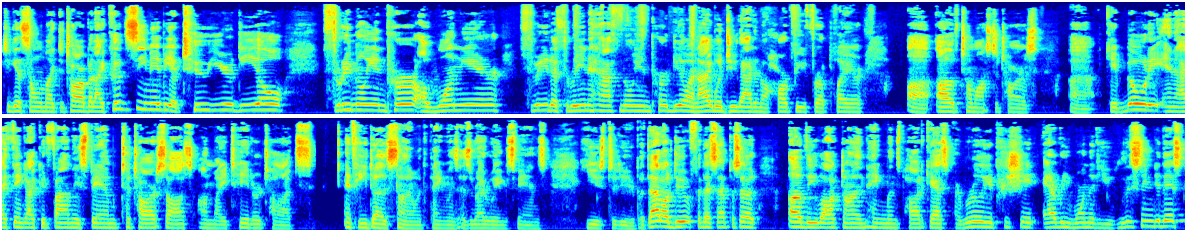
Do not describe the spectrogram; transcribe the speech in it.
to get someone like Tatar, but I could see maybe a two year deal, three million per, a one year, three to three and a half million per deal, and I would do that in a heartbeat for a player uh, of Tomas Tatar's uh, capability, and I think I could finally spam Tatar sauce on my tater tots if he does sign with the Penguins, as Red Wings fans used to do. But that'll do it for this episode of the Locked On Penguins podcast. I really appreciate every one of you listening to this.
